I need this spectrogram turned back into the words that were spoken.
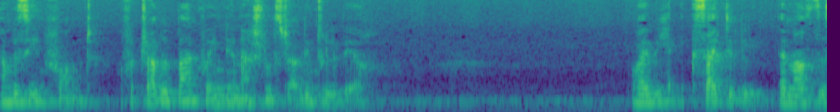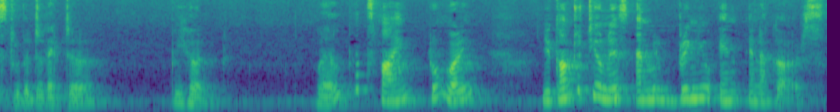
Embassy informed of a travel ban for Indian nationals traveling to Libya. While we excitedly announced this to the director, we heard, Well, that's fine, don't worry. You come to Tunis and we'll bring you in in our cars.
